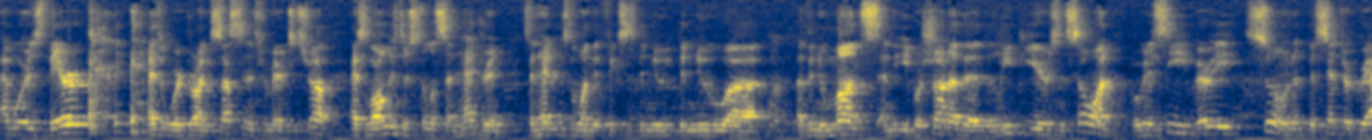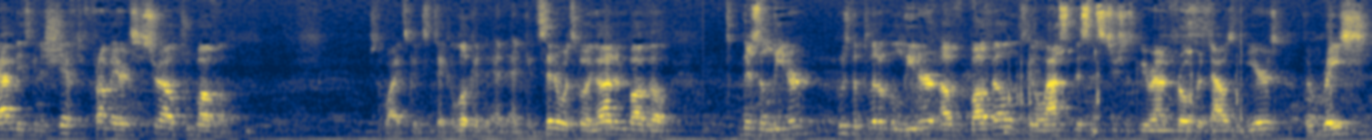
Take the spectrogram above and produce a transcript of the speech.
And whereas they're, as it were, drawing sustenance from Eretz Yisrael, as long as there's still a Sanhedrin, Sanhedrin's the one that fixes the new, the new, uh, uh, the new months and the Iboshana, the, the leap years, and so on. But we're going to see very soon the center of gravity is going to shift from Eretz Yisrael to Bavel, which is why it's good to take a look and, and, and consider what's going on in Bavel. There's a leader. Who's the political leader of Bavel? It's going to last. This institution is going to be around for over a thousand years. The Reish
